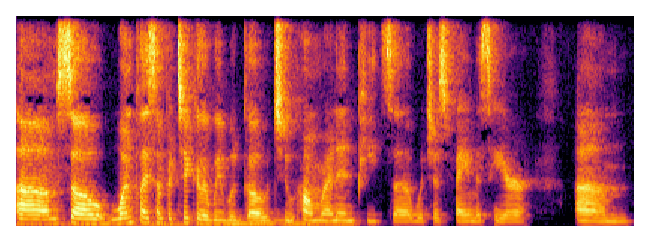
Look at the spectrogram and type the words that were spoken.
Um, so, one place in particular, we would go to Home Run Inn Pizza, which is famous here, um,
